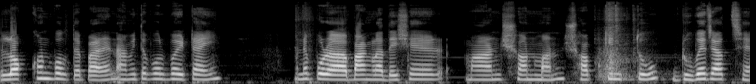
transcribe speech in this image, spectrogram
লক্ষণ বলতে পারেন। আমি তো বলব এটাই মানে পুরা বাংলাদেশের মান, সম্মান সব কিন্তু ডুবে যাচ্ছে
